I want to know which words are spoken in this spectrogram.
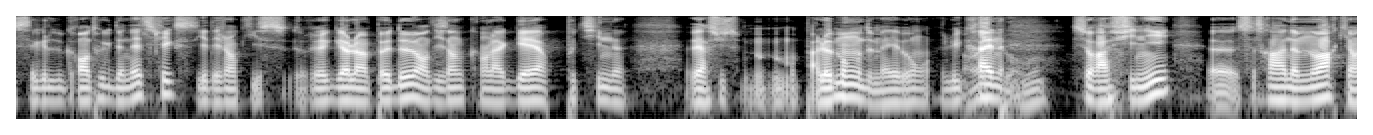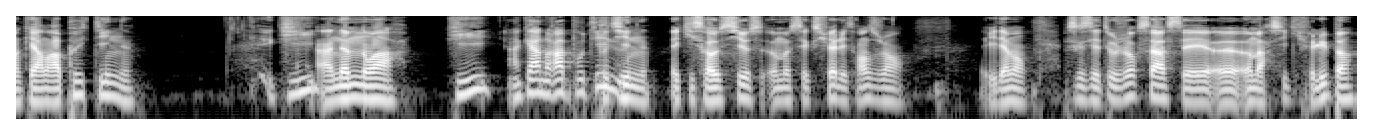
c'est le grand truc de Netflix, il y a des gens qui se rigolent un peu d'eux en disant que quand la guerre Poutine versus, bon, pas le monde, mais bon, l'Ukraine, Ouais, sera fini, euh, ce sera un homme noir qui incarnera Poutine. Et Qui, Un homme noir, qui incarnera Poutine, Poutine, et qui sera aussi homosexuel et transgenre, évidemment. Parce que c'est toujours ça, c'est euh, Omar Sy qui fait Lupin.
